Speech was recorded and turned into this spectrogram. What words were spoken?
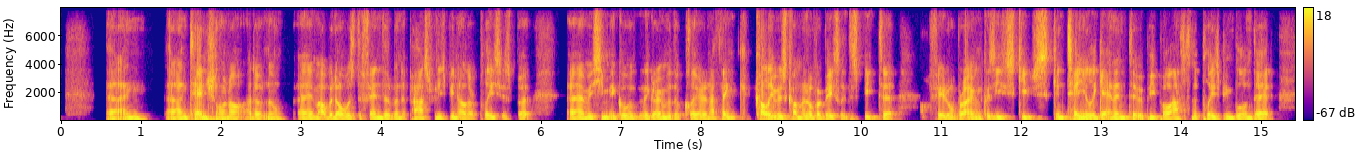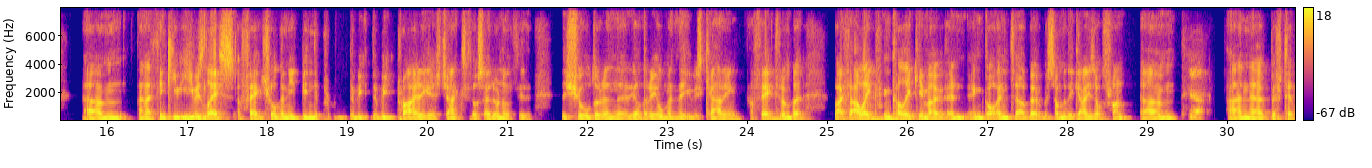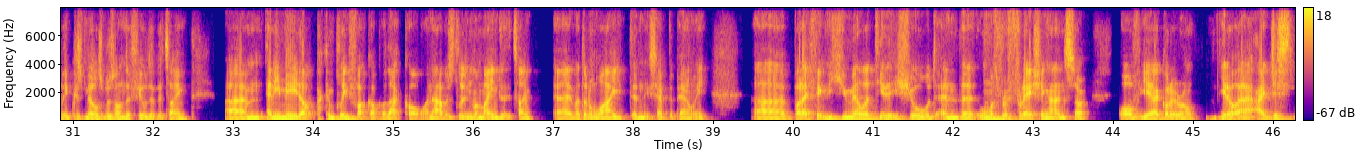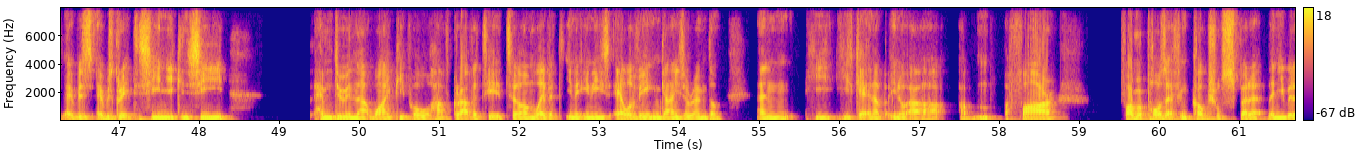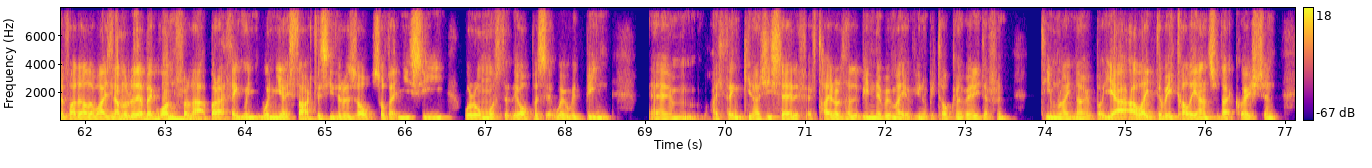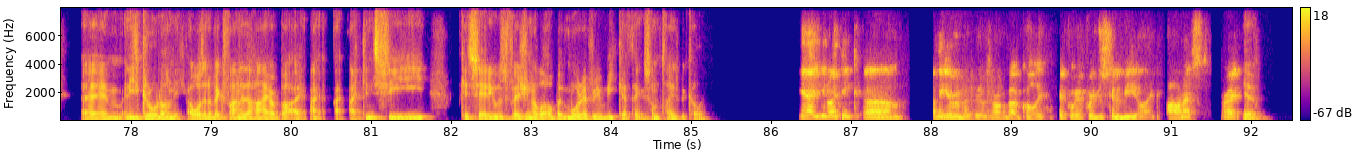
uh, in, uh, intentional or not, I don't know. Um, I would always defend him in the past when he's been other places, but um, he seemed to go the ground with Auclair, and I think Culley was coming over basically to speak to Pharaoh Brown because he keeps continually getting into it with people after the play's been blown dead. Um, and I think he, he was less effectual than he'd been the, the week the week prior against Jacksonville. So I don't know if the, the shoulder and the, the other ailment that he was carrying affected him. But, but I, I liked when Culley came out and, and got into a bit with some of the guys up front. Um, yeah. And uh, particularly because Mills was on the field at the time. Um, and he made a, a, complete fuck up of that call. And I was losing my mind at the time. Um, I don't know why he didn't accept the penalty. Uh, but I think the humility that he showed and the almost refreshing answer of yeah, I got it wrong. You know, and I, I, just it was it was great to see, and you can see him doing that, why people have gravitated to him, levit, you know, and he's elevating guys around him, and he he's getting a you know a, a, a far far more positive and cultural spirit than you would have had otherwise. And I'm not really a big one for that, but I think when when you start to see the results of it and you see we're almost at the opposite where we'd been, um, I think you know, as you said, if if Tyrod had been there, we might have you know be talking a very different team right now. But yeah, I like the way Culley answered that question. Um, and he's grown on me. I wasn't a big fan of the hire, but I I, I can see Caserio's vision a little bit more every week. I think sometimes with Culley. Yeah, you know, I think um, I think everybody was wrong about Culley. If we're if we're just going to be like honest, right? Yeah,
